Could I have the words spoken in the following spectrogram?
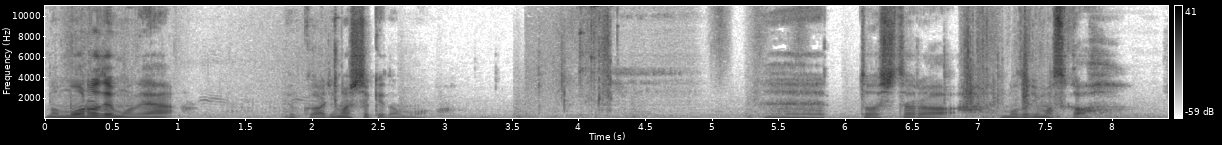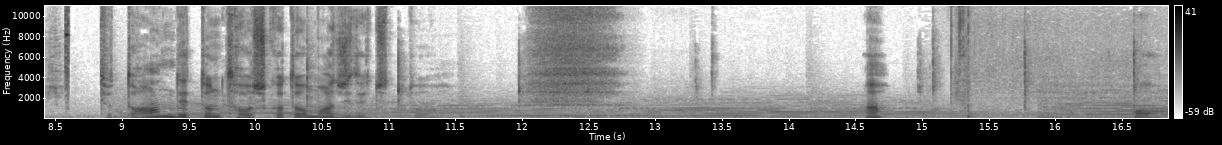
まあもろでもねよくありましたけども。えー、っとしたら戻りますか。ちょっとアンデッドの倒し方をマジでちょっと。あ？ああ。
